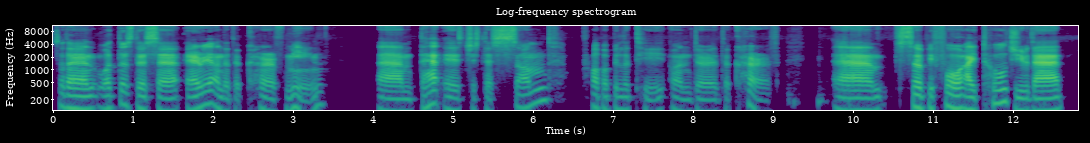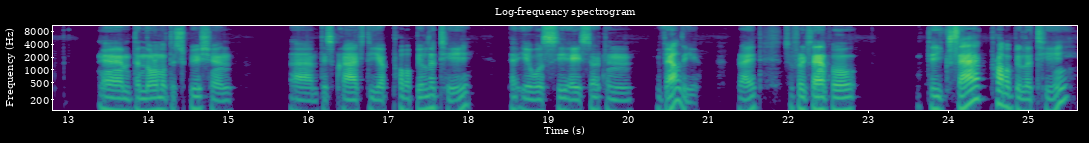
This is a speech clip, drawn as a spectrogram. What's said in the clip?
So then what does this uh, area under the curve mean? Um, that is just the summed probability under the curve. Um, so before I told you that um, the normal distribution um, describes the uh, probability that you will see a certain value, right? So for example, the exact probability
